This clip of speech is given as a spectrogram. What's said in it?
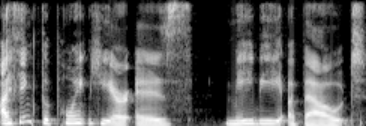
I think the point here is maybe about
